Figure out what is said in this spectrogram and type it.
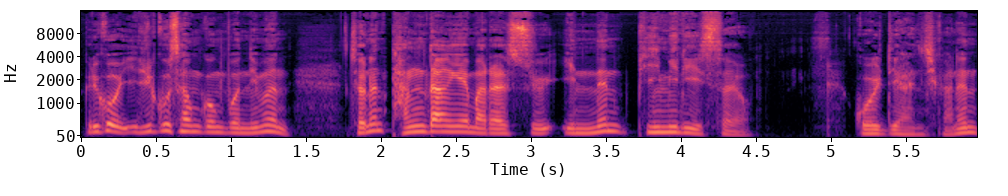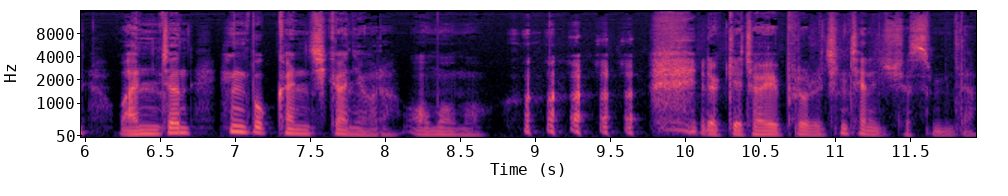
그리고 1930번님은 저는 당당히 말할 수 있는 비밀이 있어요. 골디 한 시간은 완전 행복한 시간이어라. 어머머. 이렇게 저희 프로를 칭찬해 주셨습니다.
